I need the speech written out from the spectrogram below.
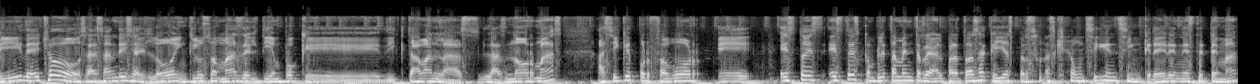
Sí, de hecho, o sea, Sandy se aisló incluso más del tiempo que dictaban las, las normas. Así que por favor, eh, esto es, esto es completamente real para todas aquellas personas que aún siguen sin creer en este tema.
